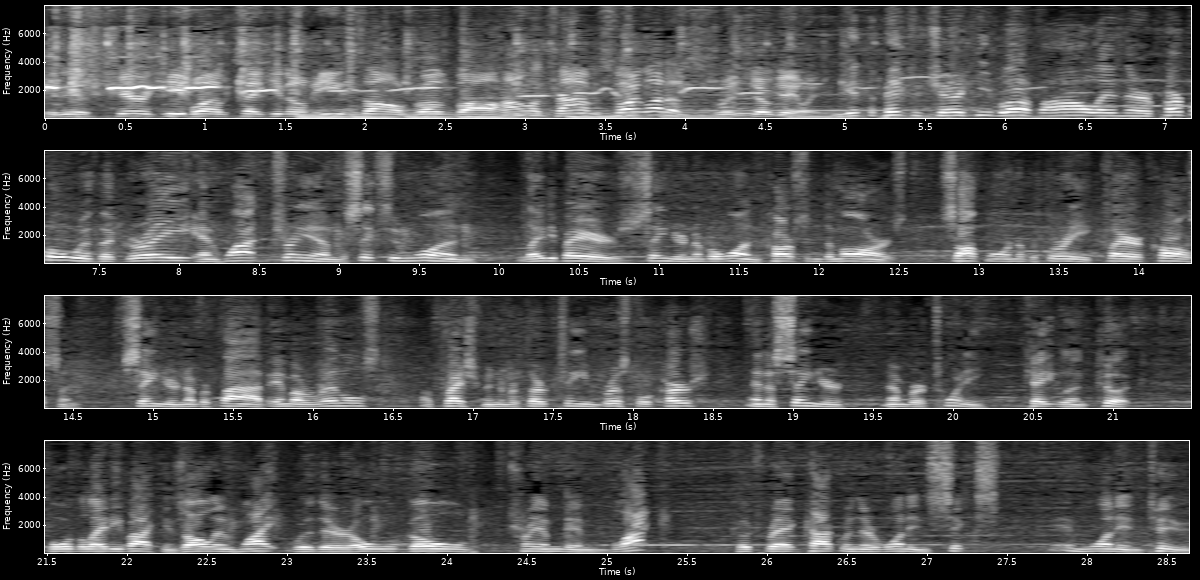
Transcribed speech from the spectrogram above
It is Cherokee Bluff taking on East Hall from Valhalla. Time to start lineups with Joe Gailey. Get the picture, Cherokee Bluff, all in their purple with the gray and white trim. Six and one, Lady Bears, senior number one, Carson DeMars, sophomore number three, Claire Carlson, senior number five, Emma Reynolds, a freshman number 13, Bristol Kirsch, and a senior number 20, Caitlin Cook. For the Lady Vikings, all in white with their old gold trimmed in black. Coach Brad Cochran, they're one in six and one in two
